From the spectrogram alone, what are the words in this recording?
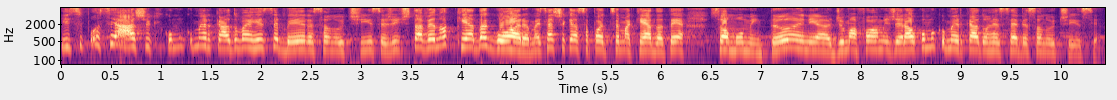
e se você acha que como que o mercado vai receber essa notícia. A gente está vendo a queda agora, mas você acha que essa pode ser uma queda até só momentânea? De uma forma geral, como que o mercado recebe essa notícia?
